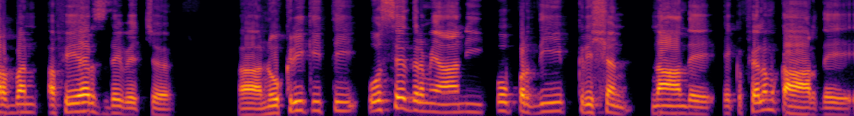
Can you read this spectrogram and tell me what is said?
urban affairs ਦੇ ਵਿੱਚ ਨੌਕਰੀ ਕੀਤੀ। ਉਸੇ ਦਰਮਿਆਨ ਹੀ ਉਹ ਪ੍ਰਦੀਪ ਕ੍ਰਿਸ਼ਨ ਨਾਂ ਦੇ ਇੱਕ ਫਿਲਮਕਾਰ ਦੇ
